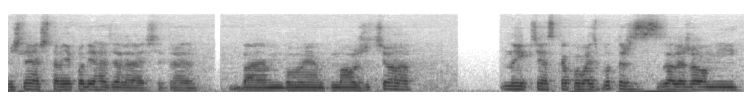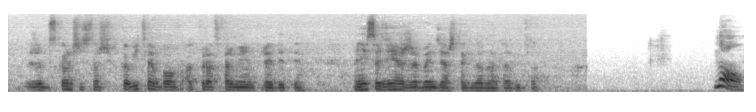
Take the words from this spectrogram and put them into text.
Myślałem, czy tam nie podjechać, ale się trochę bałem, bo miałem mało życia. No i chciałem skapować, bo też zależało mi, żeby skończyć tą szybko bitwę, bo akurat farmiłem kredyty. A nie sądziłem, że będzie aż tak dobra ta bitwa. No.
